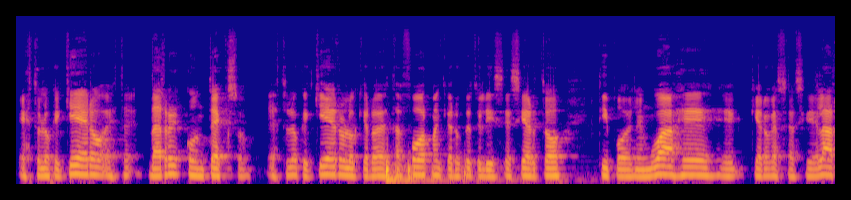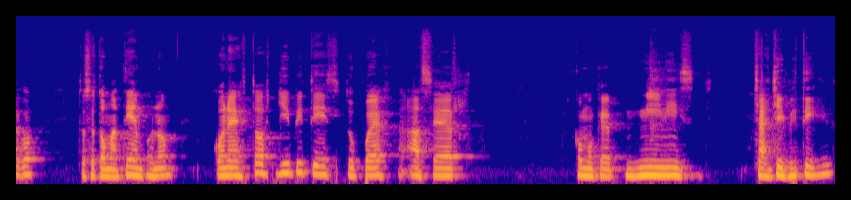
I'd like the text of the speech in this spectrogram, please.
esto es lo que quiero, este, darle contexto, esto es lo que quiero, lo quiero de esta forma, quiero que utilice cierto tipo de lenguaje, eh, quiero que sea así de largo, entonces toma tiempo, ¿no? Con estos GPTs tú puedes hacer como que minis ChatGPT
